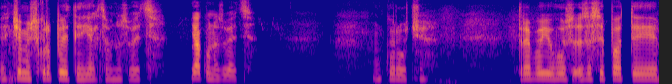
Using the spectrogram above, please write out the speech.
е, чимось кропити, як це воно зветься? Як воно зветься? Ну, коротше, треба його засипати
